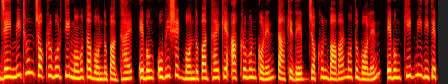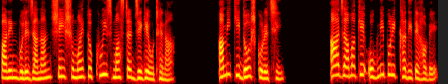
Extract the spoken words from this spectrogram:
যেই মিঠুন চক্রবর্তী মমতা বন্দ্যোপাধ্যায় এবং অভিষেক বন্দ্যোপাধ্যায়কে আক্রমণ করেন তাকে দেব যখন বাবার মতো বলেন এবং কিডনি দিতে পারেন বলে জানান, সেই সময় তো কুইজ মাস্টার জেগে ওঠে না। আমি কি দোষ করেছি? আজ আমাকে অগ্নিপরীক্ষা দিতে হবে।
